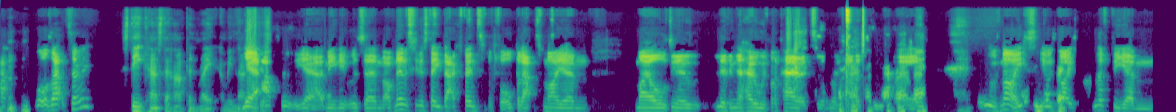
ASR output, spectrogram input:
right? what was that? Sorry. Steak has to happen, right? I mean, yeah, just... absolutely. Yeah, I mean, it was. Um, I've never seen a steak that expensive before, but that's my um, my old, you know, living at home with my parents mentality. uh, was nice. It was nice. I loved the um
